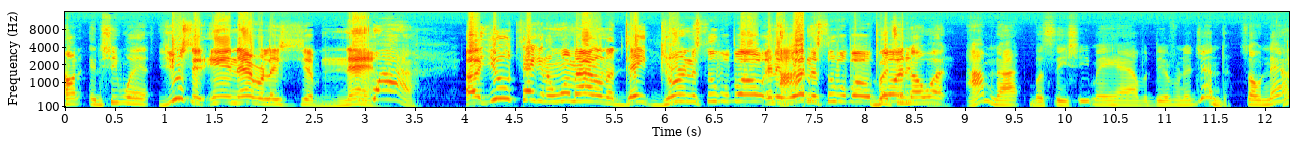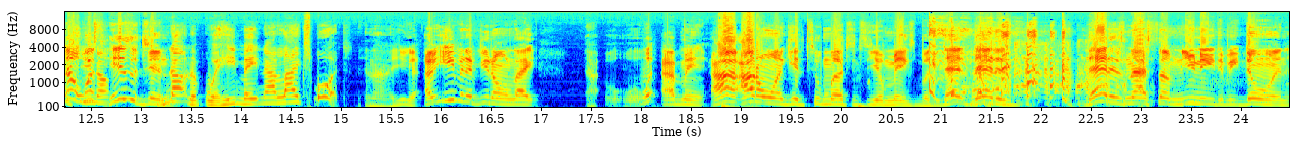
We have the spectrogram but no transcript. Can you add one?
on, on, and she went. you should end that relationship now. Why? Are you taking a woman out on a date during the Super Bowl and it I'm- wasn't a Super Bowl party? But you know what? I'm not. But see, she may have a different agenda. So now, No, she what's know- his agenda? No, no, well, he may not like sports. Nah, you got. I mean, even if you don't like, uh, what I mean, I, I don't want to get too much into your mix, but that that is that is not something you need to be doing.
